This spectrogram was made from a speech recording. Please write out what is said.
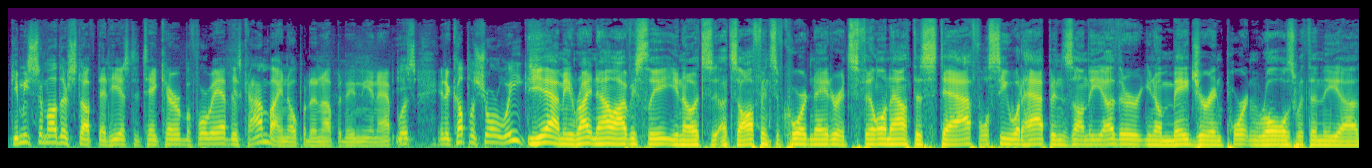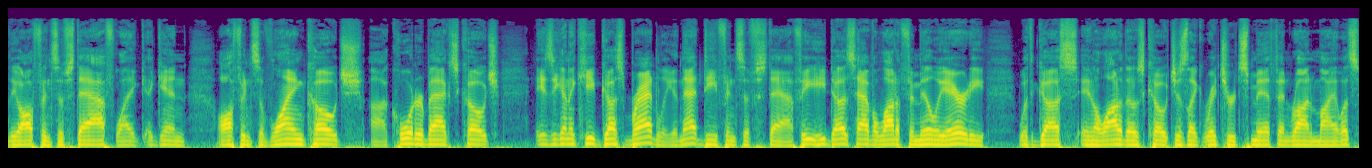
Give me some other stuff that he has to take care of before we have this combine opening up in Indianapolis in a couple short weeks. Yeah, I mean, right now, obviously, you know, it's it's offensive coordinator. It's filling out the staff. We'll see what happens on the other, you know, major important roles within the uh, the offensive staff, like again, offensive line coach, uh, quarterbacks coach. Is he going to keep Gus Bradley and that defensive staff? He, he does have a lot of familiarity with Gus and a lot of those coaches, like Richard Smith and Ron Milus.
